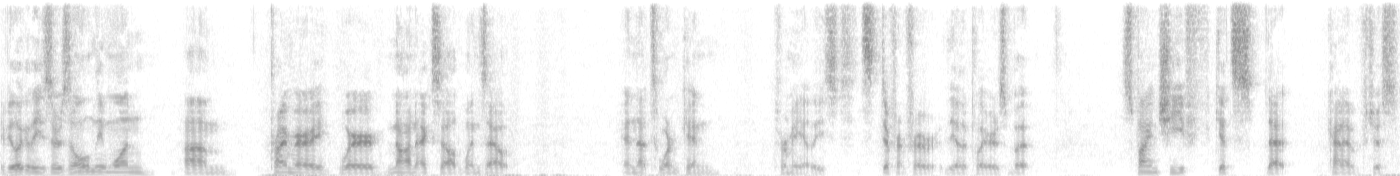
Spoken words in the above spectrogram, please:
if you look at these, there's only one um, primary where non-exiled wins out, and that's Wurmkin, for me at least. It's different for the other players, but Spine Chief gets that kind of just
